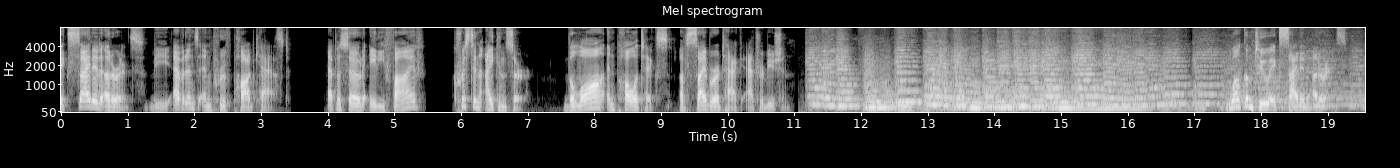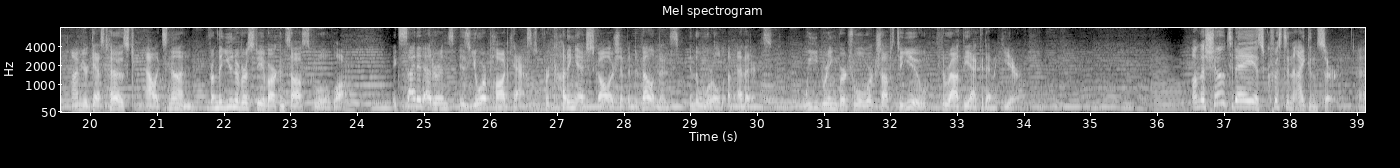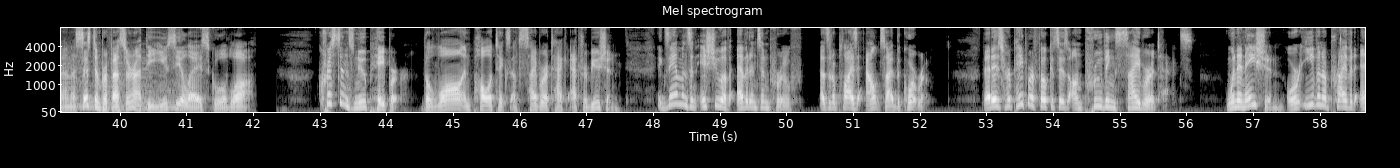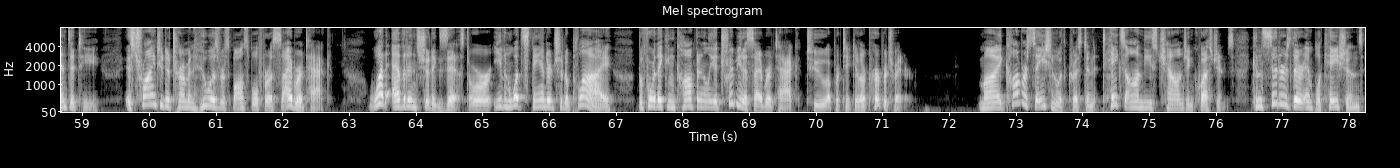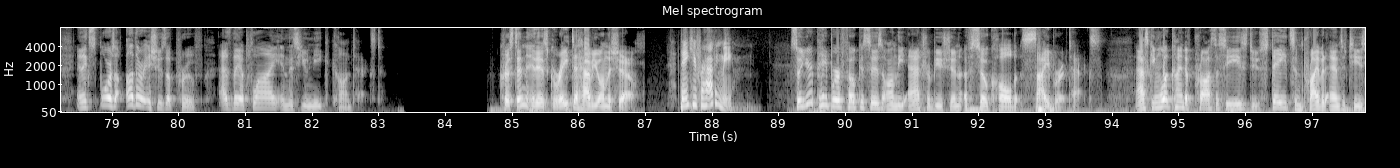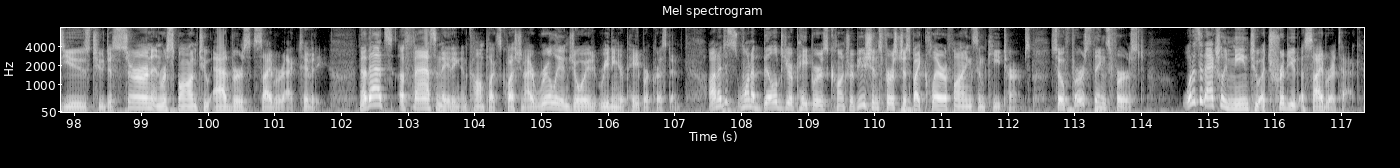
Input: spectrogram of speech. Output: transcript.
Excited Utterance, the Evidence and Proof Podcast. Episode 85 Kristen Eichensehr, The Law and Politics of Cyber Attack Attribution. Welcome to Excited Utterance. I'm your guest host, Alex Nunn, from the University of Arkansas School of Law. Excited Utterance is your podcast for cutting edge scholarship and developments in the world of evidence. We bring virtual workshops to you throughout the academic year. On the show today is Kristen Eichensehr, an assistant professor at the UCLA School of Law. Kristen's new paper, The Law and Politics of Cyber Attack Attribution, examines an issue of evidence and proof as it applies outside the courtroom. That is, her paper focuses on proving cyber attacks. When a nation, or even a private entity, is trying to determine who was responsible for a cyber attack, what evidence should exist, or even what standards should apply before they can confidently attribute a cyber attack to a particular perpetrator? My conversation with Kristen takes on these challenging questions, considers their implications, and explores other issues of proof as they apply in this unique context. Kristen, it is great to have you on the show. Thank you for having me. So, your paper focuses on the attribution of so called cyber attacks, asking what kind of processes do states and private entities use to discern and respond to adverse cyber activity. Now, that's a fascinating and complex question. I really enjoyed reading your paper, Kristen. Uh, and I just want to build your paper's contributions first just by clarifying some key terms. So, first things first, what does it actually mean to attribute a cyber attack?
